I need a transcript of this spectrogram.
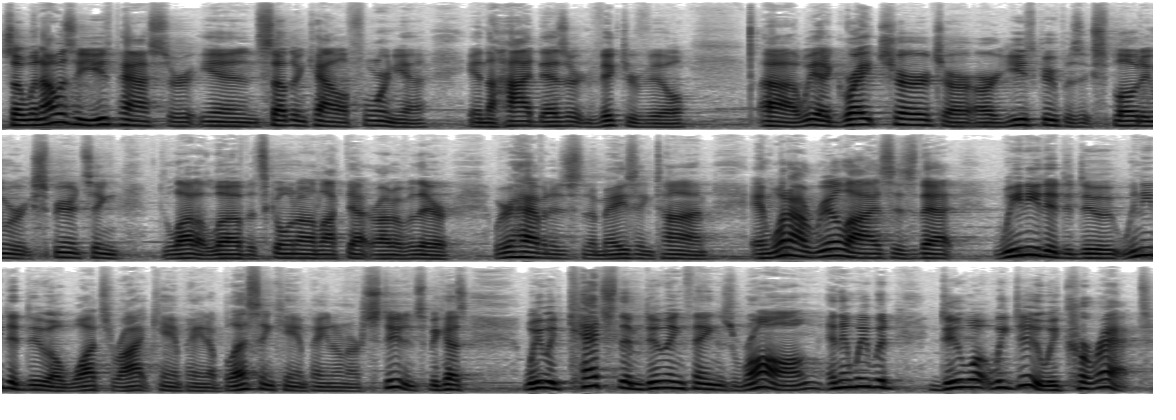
So, when I was a youth pastor in Southern California, in the high desert in Victorville, uh, we had a great church. Our, our youth group was exploding. We were experiencing a lot of love that's going on like that right over there. We were having just an amazing time. And what I realized is that we needed to do we need to do a what's right campaign, a blessing campaign on our students because we would catch them doing things wrong and then we would do what we do, we correct.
